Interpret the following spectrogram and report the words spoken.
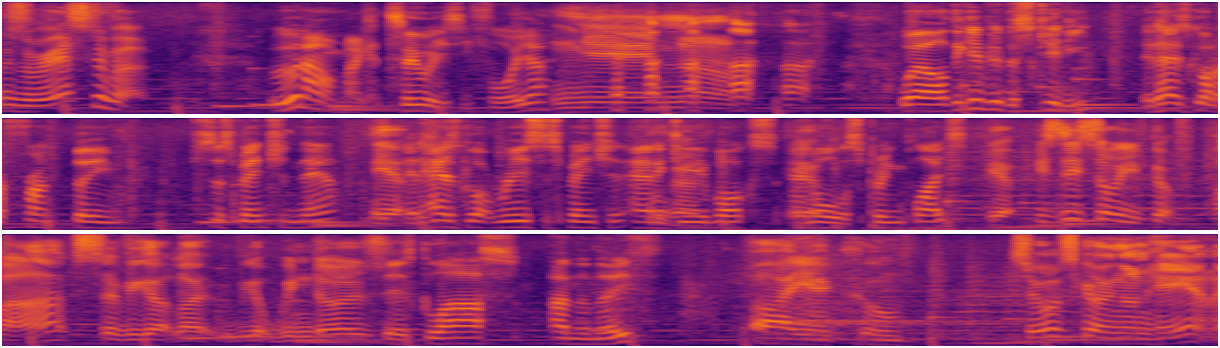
Where's the rest of it? We don't make it too easy for you. Yeah, no. Well, to give you the skinny, it has got a front beam suspension now. Yeah. It has got rear suspension and Okay. a gearbox and all the spring plates. yeah. Is this all you've got for parts? Have you got like have you got windows? There's glass underneath. Oh yeah, cool. So what's going on here?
